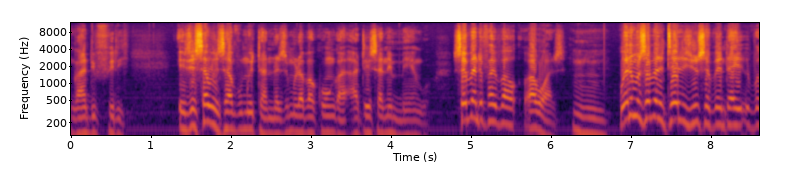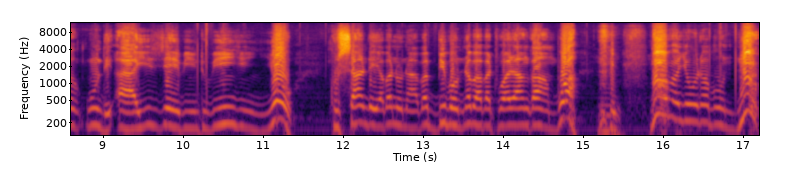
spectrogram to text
nga ndi firi ezo esaawa ensanvu mu etaano nazimulabako nga ateesa nemmengo. 75 hours. Mm. when museveni tells you 75 kundi ayize ebintu bingi nnyo. Ku sande yabanona ababbi bonna babatwala nga mbwa babayola bonna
